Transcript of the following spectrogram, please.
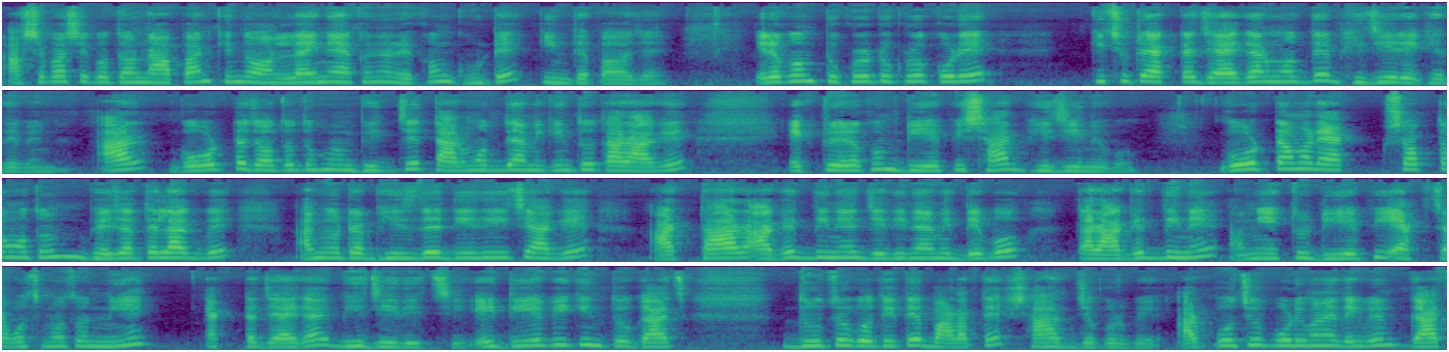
আশেপাশে কোথাও না পান কিন্তু অনলাইনে এখন এরকম ঘুঁটে কিনতে পাওয়া যায়। এরকম টুকরো টুকরো করে কিছুটা একটা জায়গার মধ্যে ভিজিয়ে রেখে দেবেন। আর গোবরটা যতক্ষণ ভিজছে তার মধ্যে আমি কিন্তু তার আগে একটু এরকম ডিএপি সার ভিজিয়ে নেব। গোবরটা আমার এক সপ্তাহ মতন ভেজাতে লাগবে। আমি ওটা ভিজতে দিয়ে দিয়েছি আগে। আর তার আগের দিনে যেদিন আমি দেব, তার আগের দিনে আমি একটু ডিএপি এক চামচ মতন নিয়ে একটা জায়গায় ভিজিয়ে দিচ্ছি। এই ডিএপি কিন্তু গাছ দ্রুত গতিতে বাড়াতে সাহায্য করবে। আর প্রচুর পরিমাণে দেখবেন গাছ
